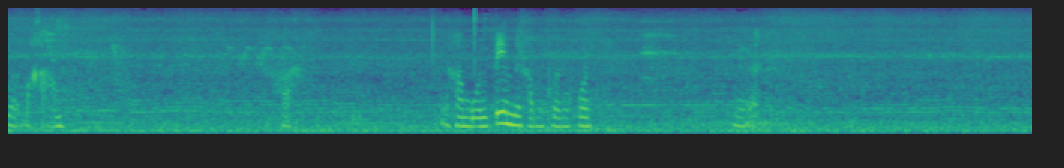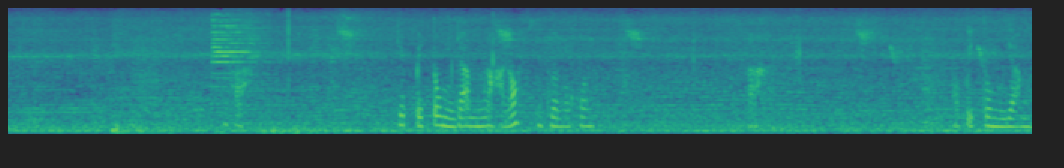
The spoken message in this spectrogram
ยอดมะขามค่ะนะคะบนเต็มเลยค่ะเพื่อนๆทุกคนนี่ก็นะคะ เก็บไปต้มยำนะคะเนาะเพื่อนทุกคนค่ะเอาไปต้มยำ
